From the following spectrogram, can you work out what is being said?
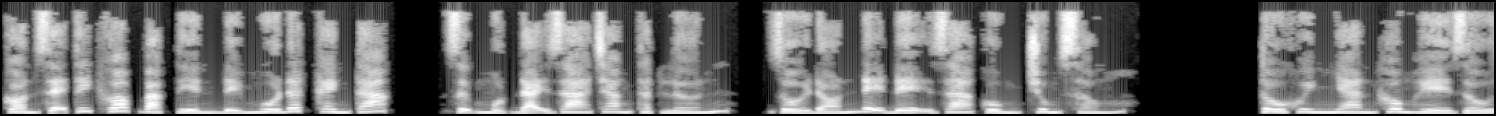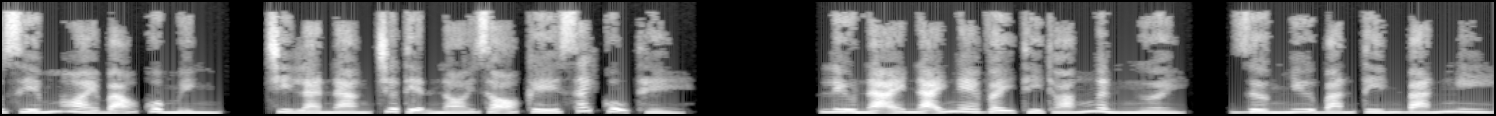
Con sẽ tích góp bạc tiền để mua đất canh tác, dựng một đại gia trang thật lớn, rồi đón đệ đệ ra cùng chung sống. Tô Khuynh Nhan không hề giấu giếm hoài bão của mình, chỉ là nàng chưa tiện nói rõ kế sách cụ thể. Lưu nãi nãi nghe vậy thì thoáng ngẩn người, dường như bán tín bán nghi.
